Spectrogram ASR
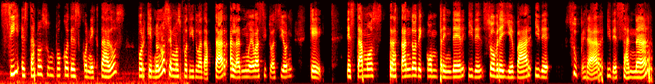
sí estamos un poco desconectados porque no nos hemos podido adaptar a la nueva situación que estamos tratando de comprender y de sobrellevar y de superar y de sanar,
